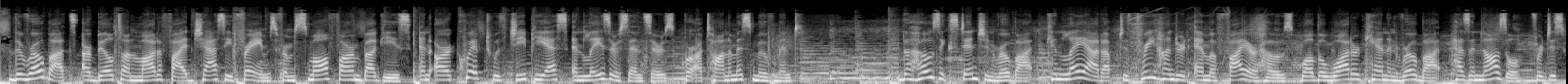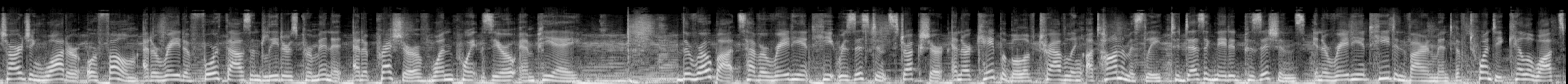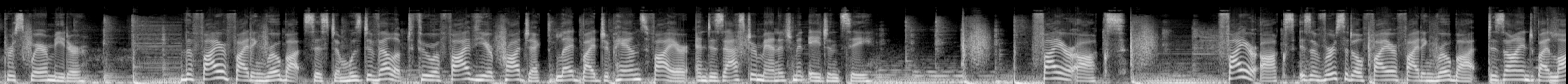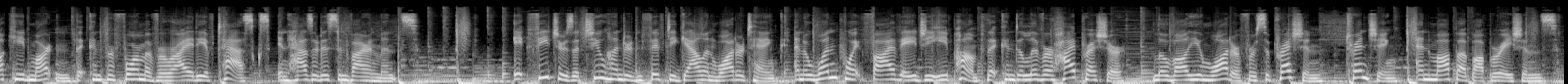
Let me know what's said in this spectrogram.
The robots are built on modified chassis frames from small farm buggies and are equipped with GPS and laser sensors for autonomous movement. The hose extension robot can lay out up to 300 m of fire hose while the water cannon robot has a nozzle for discharging water or foam at a rate of 4,000 liters per minute at a pressure of 1.0 MPa. The robots have a radiant heat-resistant structure and are capable of traveling autonomously to designated positions in a radiant heat environment of 20 kilowatts per square meter. The firefighting robot system was developed through a five-year project led by Japan's Fire and Disaster Management Agency. FireOx FireOx is a versatile firefighting robot designed by Lockheed Martin that can perform a variety of tasks in hazardous environments. It features a 250-gallon water tank and a 1.5 AGE pump that can deliver high-pressure, low-volume water for suppression, trenching, and mop-up operations.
